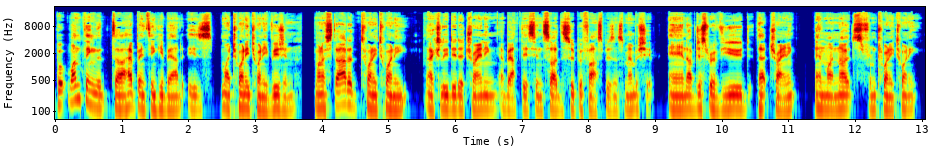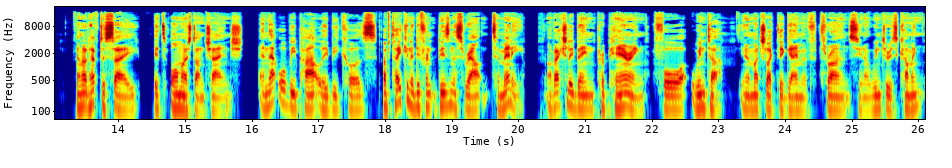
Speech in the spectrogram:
But one thing that I have been thinking about is my 2020 vision. When I started 2020, I actually did a training about this inside the Superfast Business membership. And I've just reviewed that training and my notes from 2020. And I'd have to say it's almost unchanged. And that will be partly because I've taken a different business route to many. I've actually been preparing for winter, you know, much like the Game of Thrones, you know, winter is coming.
